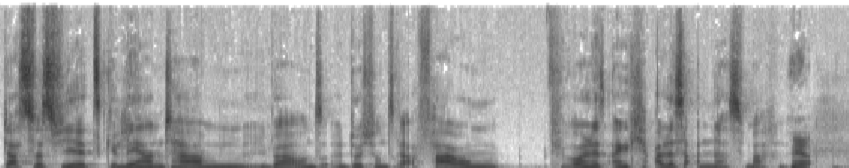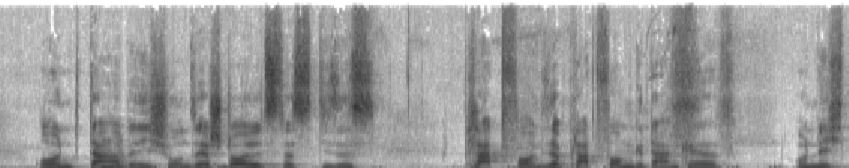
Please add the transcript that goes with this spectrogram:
das, was wir jetzt gelernt haben über uns, durch unsere Erfahrung, wir wollen jetzt eigentlich alles anders machen. Ja. Und da mhm. bin ich schon sehr stolz, dass dieses Plattform, dieser Plattformgedanke und nicht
